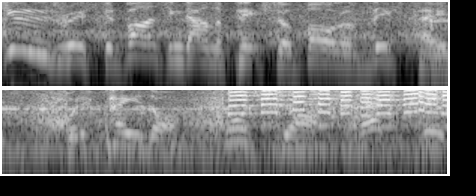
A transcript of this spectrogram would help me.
Huge risk advancing down the pitch to a bowler of this pace, but it pays off. Good shot. That's six.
